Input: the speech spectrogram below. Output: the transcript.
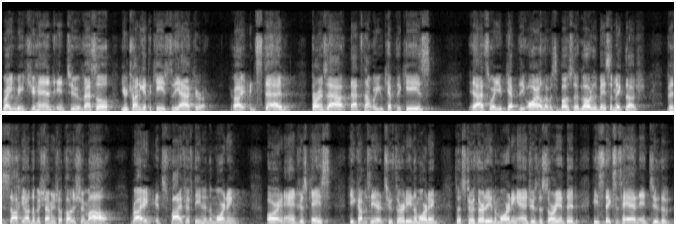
right reach your hand into a vessel, you're trying to get the keys to the Acura. Right. Instead, turns out that's not where you kept the keys. That's where you kept the oil that was supposed to go to the base of Mikdash. Right? It's 5.15 in the morning. Or in Andrew's case, he comes here at 2.30 in the morning. So it's 2.30 in the morning. Andrew's disoriented. He sticks his hand into the,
